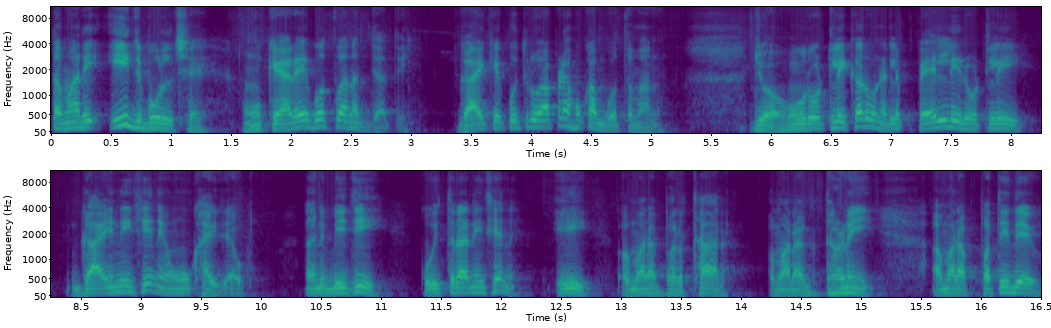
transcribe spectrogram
તમારી એ જ ભૂલ છે. હું ક્યારેય ગોતવા નથી જતી. ગાય કે કૂતરું આપણે શું કામ ગોતવાનું? જો હું રોટલી કરું ને એટલે પહેલી રોટલી ગાયની છે ને હું ખાઈ જાઉં. અને બીજી કૂતરાની છે ને એ અમારા ભરથાર, અમારા ધણી, અમારા પતિદેવ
